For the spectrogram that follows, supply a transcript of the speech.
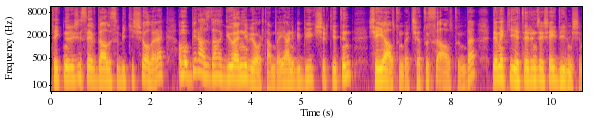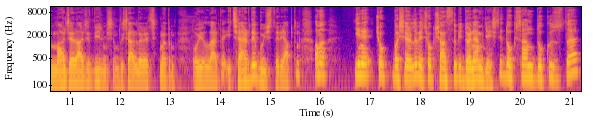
Teknoloji sevdalısı bir kişi olarak ama biraz daha güvenli bir ortamda. Yani bir büyük şirketin şeyi altında, çatısı altında. Demek ki yeterince şey değilmişim, maceracı değilmişim. Dışarılara çıkmadım o yıllarda. İçeride bu işleri yaptım. Ama yine çok başarılı ve çok şanslı bir dönem geçti. 99'da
